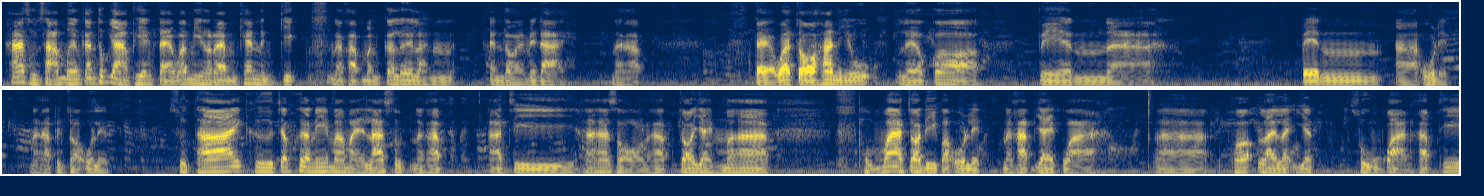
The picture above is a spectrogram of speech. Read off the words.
503 เหมือนกันทุกอย่างเพียงแต่ว่ามีแรมแค่1กิกนะครับ มันก็เลยรัน Android ไม่ได้นะครับ แต่ว่าจอ 5 นิ้วแล้วก็เป็นอ่าเป็นอ่า OLED นะครับ เป็นจอ OLED สุดท้ายคือเจ้าเครื่องนี้มาใหม่ล่าสุดนะครับ RG 552นะครับ จอใหญ่มาก ผมว่าจอดีกว่า OLED นะครับ ใหญ่กว่า เพราะรายละเอียดสูงกว่านะครับที่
